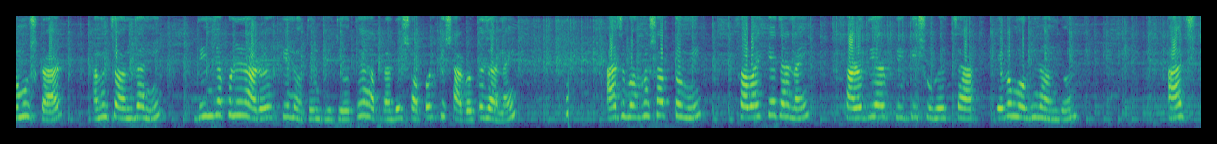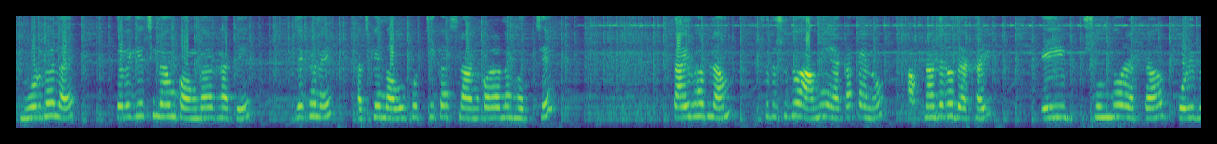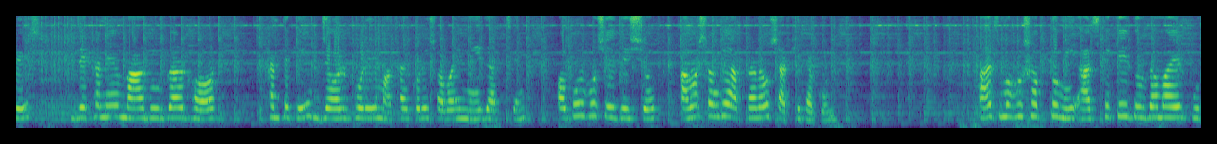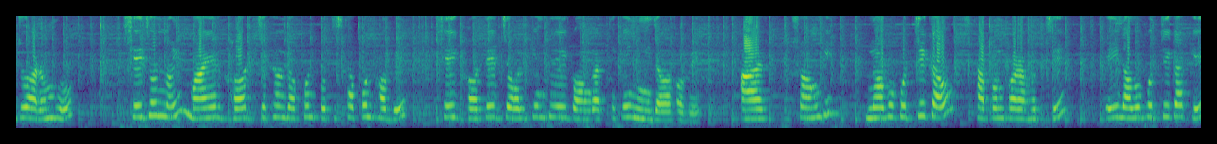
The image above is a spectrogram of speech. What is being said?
নমস্কার, আমি চন্দ্রানী। দিনযাপনের আরও একটি নতুন ভিডিওতে আপনাদের সকলকে স্বাগত জানাই। আজ মহাসপ্তমী, সবাইকে জানাই শারদীয়ার প্রীতি, শুভেচ্ছা এবং অভিনন্দন। আজ ভোরবেলায় চলে গিয়েছিলাম গঙ্গার ঘাটে, যেখানে আজকে নবপত্রিকা স্নান করানো হচ্ছে। তাই ভাবলাম, শুধু শুধু আমি একা কেন আপনাদেরও দেখাই। এই সুন্দর একটা পরিবেশ যেখানে মা দুর্গার ঘর, এখান থেকে জল ভরে মাথায় করে সবাই নিয়ে যাচ্ছেন। অপূর্ব সেই দৃশ্য। আমার সঙ্গে আপনারাও সাক্ষী থাকুন। আজ মহাসপ্তমী, আজ থেকেই দুর্গা মায়ের পুজো আরম্ভ। সেই জন্যই মায়ের ঘট যেখানে যখন প্রতিস্থাপন হবে, সেই ঘটের জল কিন্তু এই গঙ্গার থেকেই নিয়ে যাওয়া হবে। আর সঙ্গে নবপত্রিকাও স্থাপন করা হচ্ছে। এই নবপত্রিকাকে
